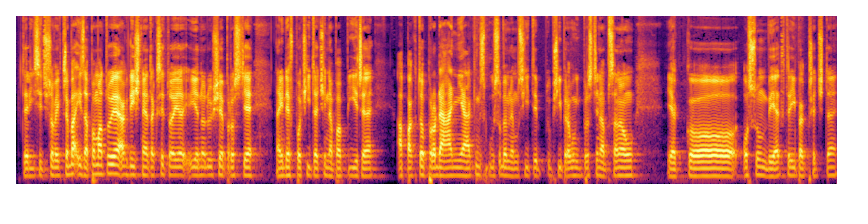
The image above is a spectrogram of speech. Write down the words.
který si člověk třeba i zapamatuje a když ne, tak si to jednoduše prostě najde v počítači na papíře a pak to prodá nějakým způsobem, nemusí ty, tu přípravu mít prostě napsanou jako 8 vět, který pak přečte,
